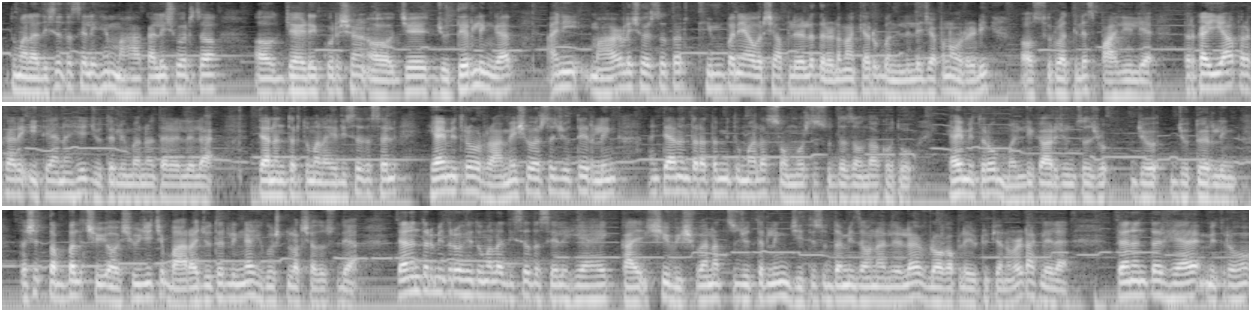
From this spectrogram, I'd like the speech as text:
तुम्हाला दिसत असेल हे महाकालेश्वरचं जे डेकोरेशन जे ज्योतिर्लिंग आहे. आणि महाकालेश्वरचं तर थीम पण यावर्षी आपल्याला दरडनाक्यावर बनलेले जे आपण ऑलरेडी सुरुवातीलाच पाहिलेली आहे. तर काही या प्रकारे इथे हे ज्योतिर्लिंग बनवण्यात आलेलं आहे. त्यानंतर तुम्हाला हे दिसत असेल ह्या मित्र रामेश्वरचं ज्योतिर्लिंग. आणि त्यानंतर आता मी तुम्हाला समोरचं सुद्धा जाऊन दाखवतो. ह्या मित्र मल्लिकार्जुनचं ज्यो ज्यो ज्योतिर्लिंग. तसे तब्बल शिव शिवजीचे बारा ज्योतिर्लिंग आहे ही गोष्ट लक्षात असू द्या. त्यानंतर मित्र हे तुम्हाला दिसत असेल हे आहे काशी विश्वनाथचं ज्योतिर्लिंग जिथे सुद्धा मी जाऊन आलेलो आहे ब्लॉग आपल्या यूट्यूब चॅनलवर टाकलेला आहे. त्यानंतर हे आहे मित्र हो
